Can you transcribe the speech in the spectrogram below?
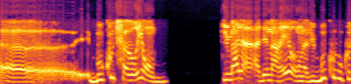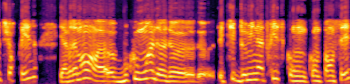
euh, beaucoup de favoris ont du mal à, démarrer. On a vu beaucoup, beaucoup de surprises. Il y a vraiment beaucoup moins d'équipes de, dominatrices qu'on pensait.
